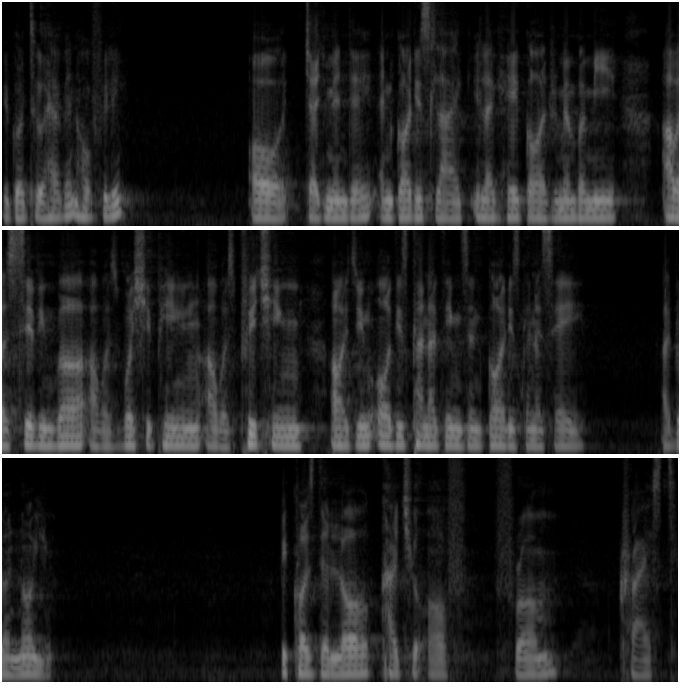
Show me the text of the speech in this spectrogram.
we go to heaven, hopefully, or judgment day, and God is like, like, hey, God, remember me. I was serving well, I was worshiping, I was preaching, I was doing all these kind of things, and God is going to say, I don't know you. Because the law cut you off from Christ.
